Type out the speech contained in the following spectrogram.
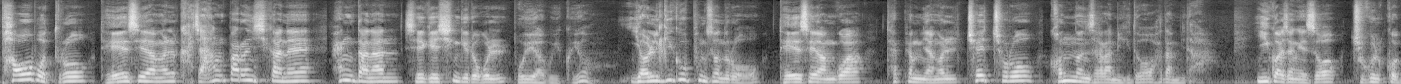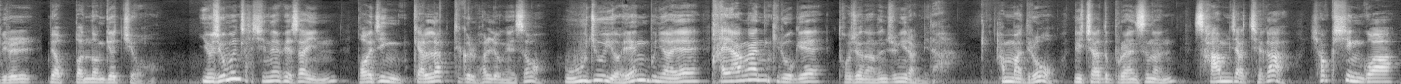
파워보트로 대서양을 가장 빠른 시간에 횡단한 세계 신기록을 보유하고 있고요. 열기구 풍선으로 대서양과 태평양을 최초로 건넌 사람이기도 하답니다. 이 과정에서 죽을 고비를 몇 번 넘겼죠. 요즘은 자신의 회사인 버진 갤락틱을 활용해서 우주 여행 분야의 다양한 기록에 도전하는 중이랍니다. 한마디로 리차드 브랜슨은 삶 자체가 혁신과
